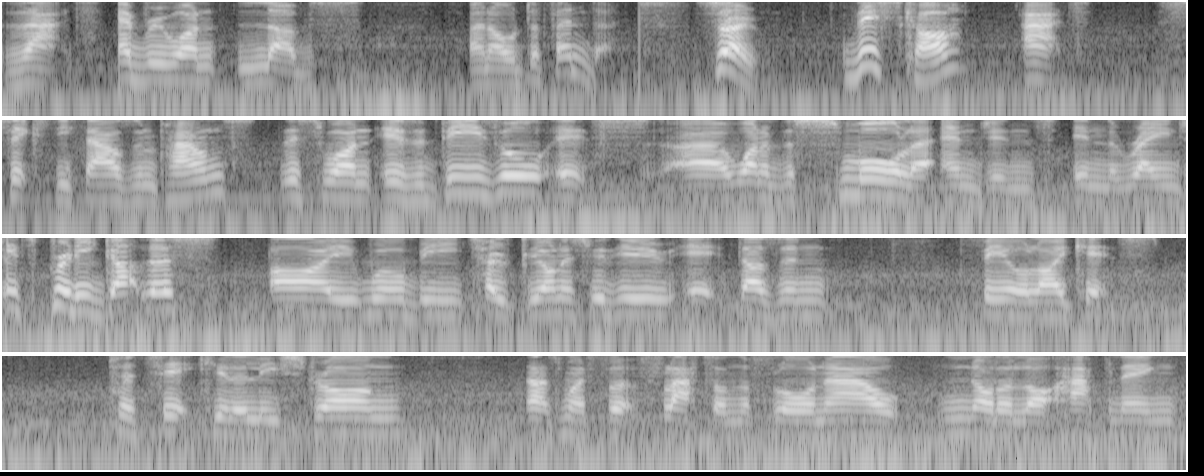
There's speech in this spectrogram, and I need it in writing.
that everyone loves an old Defender? So, this car at £60,000. This one is a diesel. It's uh, one of the smaller engines in the range. It's pretty gutless. I will be totally honest with you. It doesn't feel like it's particularly strong. That's my foot flat on the floor now. Not a lot happening.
